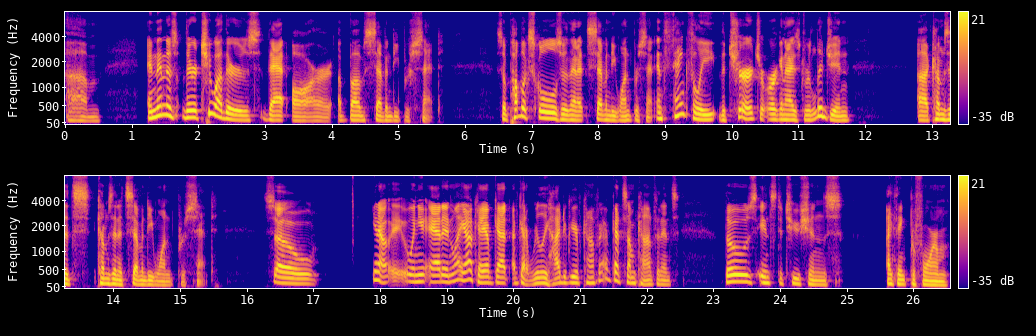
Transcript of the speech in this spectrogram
Um, and then there's there are two others that are above 70%. So public schools are then at 71%. And thankfully, the church or organized religion uh, comes at, comes in at 71%. So, you know, when you add in like, okay, I've got I've got a really high degree of confidence, I've got some confidence. Those institutions, I think, perform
